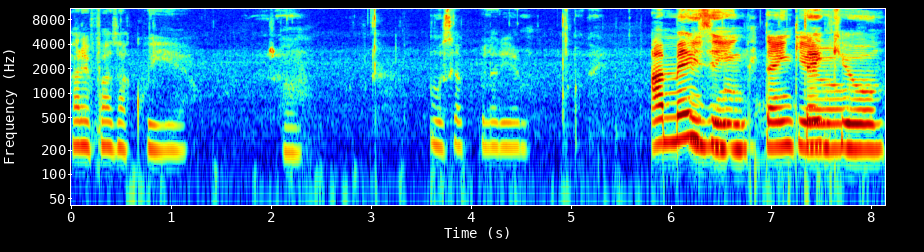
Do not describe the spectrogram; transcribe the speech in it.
Care faza cu eu? copilărie. Amazing. Thank you. Thank you.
